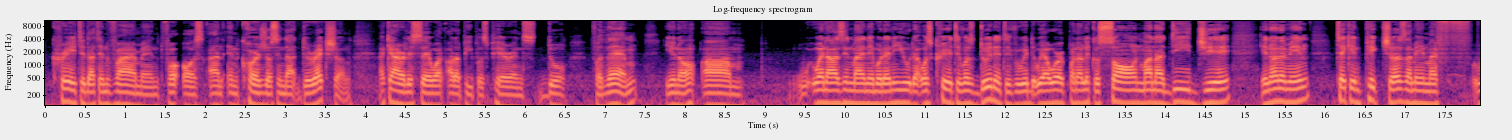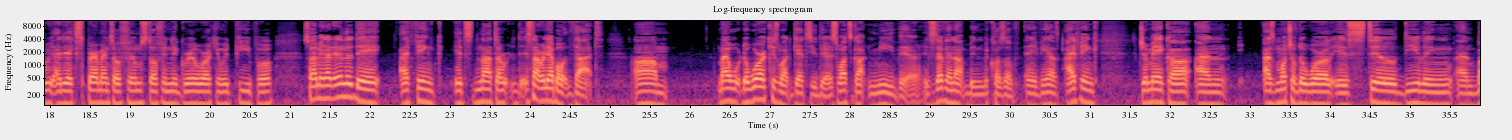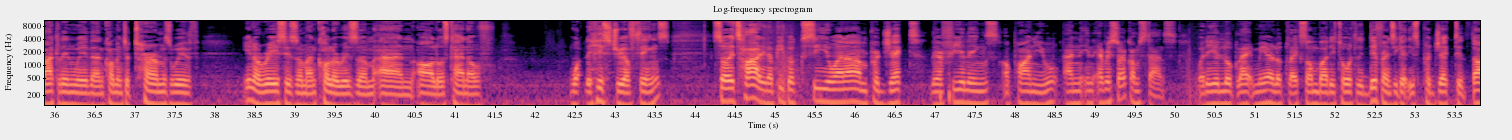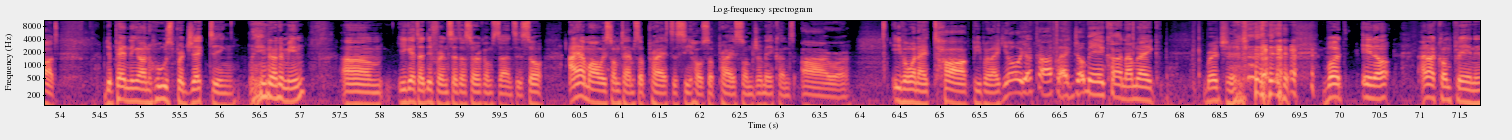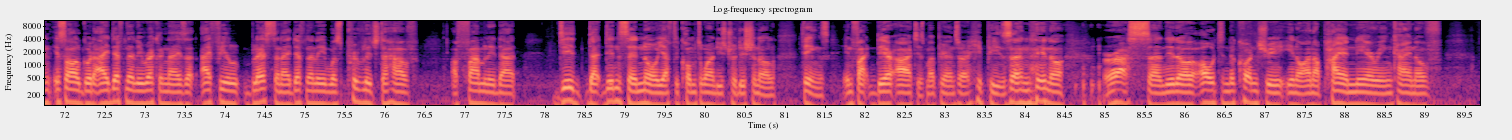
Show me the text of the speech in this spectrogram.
created that environment for us and encouraged us in that direction. I can't really say what other people's parents do for them. You know, um, when I was in my neighborhood, any youth that was creative was doing it. If we we had work on a little sound, man, a DJ, you know what I mean? Taking pictures. I mean, my f- I did experimental film stuff in Negril, working with people. So I mean, at the end of the day, I think it's not a, it's not really about that. Um, my the work is what gets you there. It's what's got me there. It's definitely not been because of anything else. I think Jamaica and as much of the world is still dealing and battling with and coming to terms with, you know, racism and colorism and all those kind of what the history of things. So it's hard, you know, people see you and um project their feelings upon you and in every circumstance. Whether you look like me or look like somebody totally different, you get these projected thoughts. Depending on who's projecting, you know what I mean? Um, you get a different set of circumstances. So I am always sometimes surprised to see how surprised some Jamaicans are or even when I talk, people are like, yo, you talk like Jamaican. I'm like, Bridget. but, you know, I'm not complaining. It's all good. I definitely recognize that. I feel blessed and I definitely was privileged to have a family that did that didn't say no. You have to come to one of these traditional things. In fact they're artists. My parents are hippies and you know ras and you know out in the country you know on a pioneering kind of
